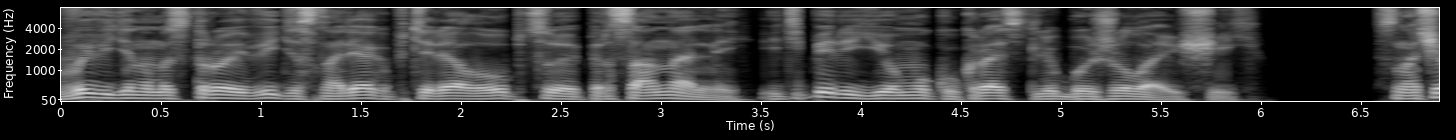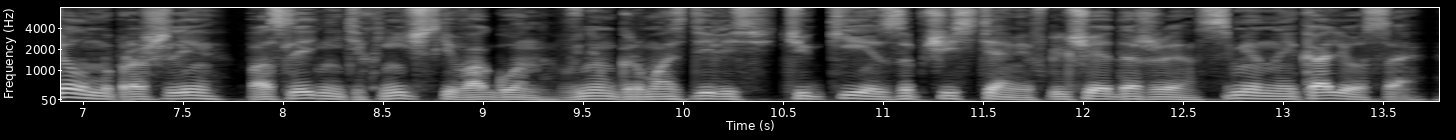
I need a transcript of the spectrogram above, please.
В выведенном из строя виде снаряга потеряла опцию «персональный», и теперь ее мог украсть любой желающий. Сначала мы прошли последний технический вагон. В нем громоздились тюки с запчастями, включая даже сменные колеса.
